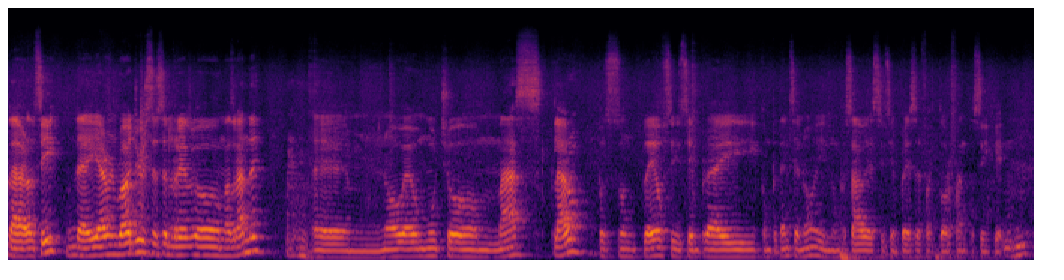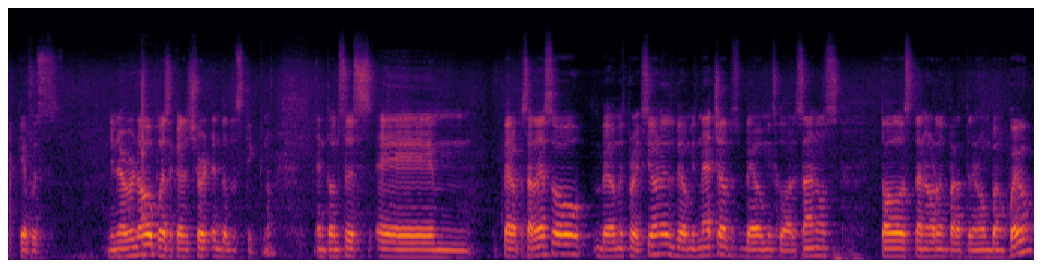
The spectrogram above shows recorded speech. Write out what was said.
La verdad sí, de ahí Aaron Rodgers es el riesgo más grande. Eh, no veo mucho más claro, pues son playoffs y siempre hay competencia, ¿no? Y nunca sabes si siempre hay ese factor fantasy que, que pues, you never know, puedes sacar el short end of the stick, ¿no? Entonces, eh, pero a pesar de eso, veo mis proyecciones, veo mis matchups, veo mis jugadores sanos, todo está en orden para tener un buen juego.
